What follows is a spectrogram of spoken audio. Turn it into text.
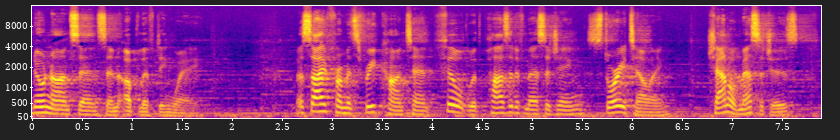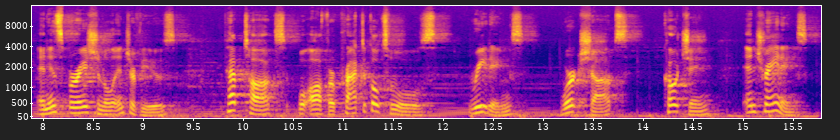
no nonsense, and uplifting way. Aside from its free content filled with positive messaging, storytelling, channeled messages, and inspirational interviews, Pep Talkz will offer practical tools, readings, workshops, coaching, and trainings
